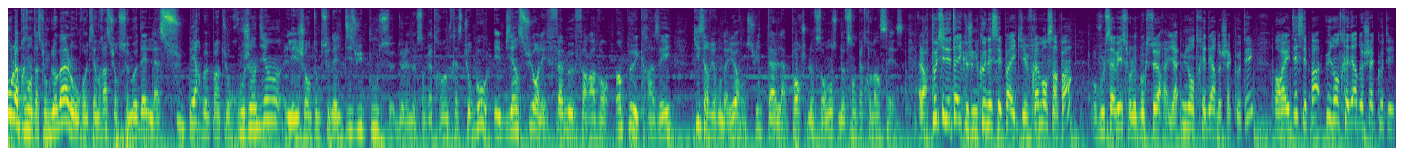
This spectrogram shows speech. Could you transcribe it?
Pour la présentation globale, on retiendra sur ce modèle la superbe peinture rouge indien, les jantes optionnelles 18 pouces de la 993 Turbo et bien sûr les fameux phares avant un peu écrasés qui serviront d'ailleurs ensuite à la Porsche 911 996. Alors petit détail que je ne connaissais pas et qui est vraiment sympa, vous le savez sur le Boxster il y a une entrée d'air de chaque côté, en réalité c'est pas une entrée d'air de chaque côté.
